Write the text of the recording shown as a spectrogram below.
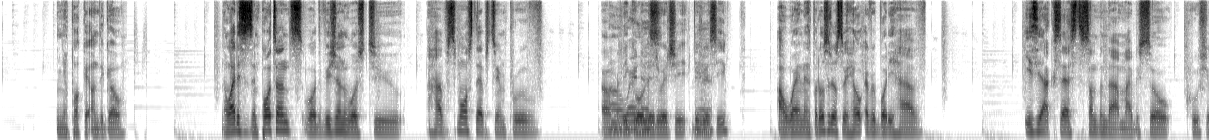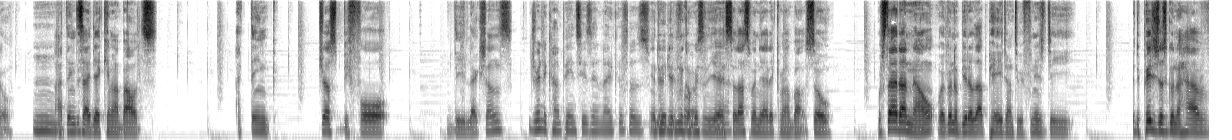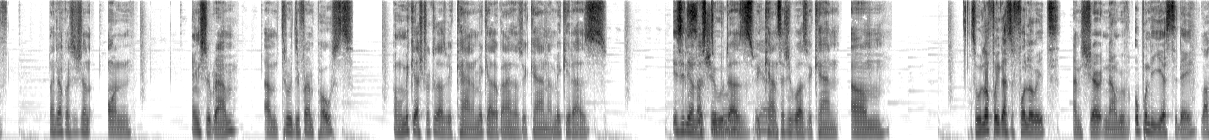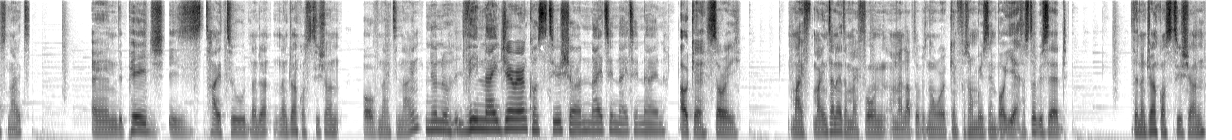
in your pocket on the go. Now, why this is important? Well, the vision was to have small steps to improve um, Uh, legal awareness. literacy, Yeah. literacy, awareness, but also just to help everybody have easy access to something that might be so crucial. Mm. I think this idea came about, I think, just before the elections. During the campaign season, like this was Yeah, way during the before. commission, yeah, So that's when the idea came about. So we've started that now. We're going to build up that page until we finish the. The page is just going to have Nigerian Constitution on Instagram um through different posts, and we'll make it as structured as we can, and make it as organized as we can, and make it as easily understood Searchable, as we yeah. can, searchable as we can. Um, so we'd love for you guys to follow it and share it now. We've opened it yesterday, last night, and the page is titled Nigerian, Constitution of '99. No, no, the Nigerian Constitution, 1999. Okay, sorry. My my internet and my phone and my laptop is not working for some reason. But yes, as Toby said, the Nigerian Constitution,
